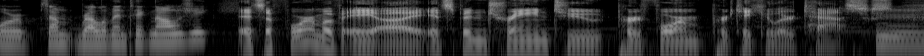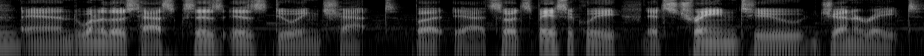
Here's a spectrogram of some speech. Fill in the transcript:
or some relevant technology. It's a form of AI. It's been trained to perform particular tasks. And one of those tasks is is doing chat. But yeah, so it's basically it's trained to generate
